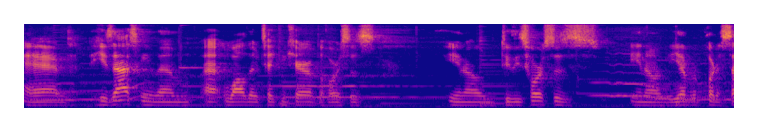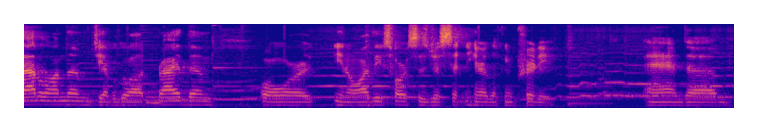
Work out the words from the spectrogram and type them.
And he's asking them uh, while they're taking care of the horses you know do these horses you know do you ever put a saddle on them? Do you ever go out and ride them? Or you know are these horses just sitting here looking pretty? And um,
